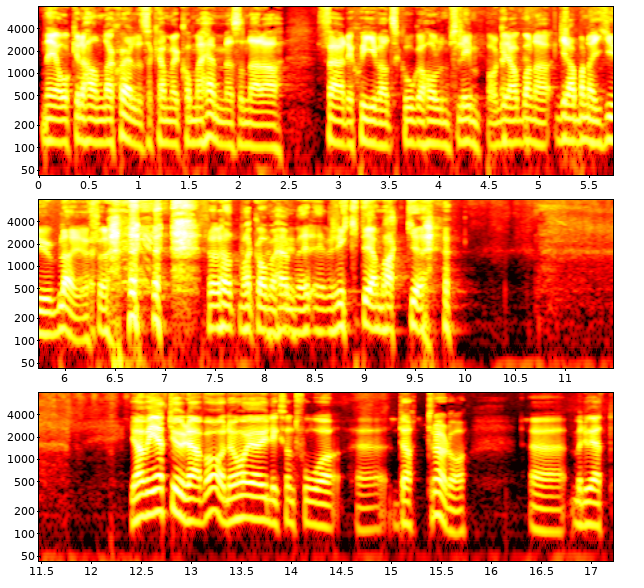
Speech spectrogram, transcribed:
när jag åker och handlar själv så kan man ju komma hem med sån där färdigskivad Skogaholmslimpa och grabbarna, grabbarna jublar ju för, för att man kommer hem med riktiga mackor. Jag vet ju hur det här var. Nu har jag ju liksom två eh, döttrar då. Eh, men du vet,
